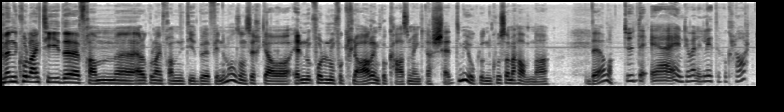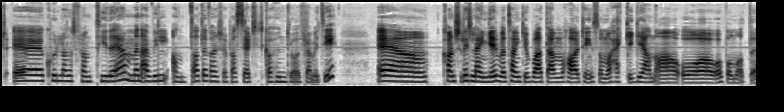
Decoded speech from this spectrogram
Men hvor lang tid eh, fram eh, Er det hvor langt fram i tid befinner vi oss sånn cirka? Og no, får du noen forklaring på hva som egentlig har skjedd med jordkloden? Hvordan har vi havna der, da? Du, det er egentlig veldig lite forklart eh, hvor langt fram tid det er, men jeg vil anta at det kanskje er plassert ca. 100 år fram i tid. Eh, kanskje litt lenger, med tanke på at de har ting som å hacke gener og, og på en måte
